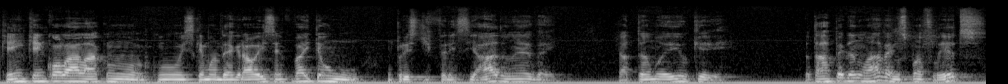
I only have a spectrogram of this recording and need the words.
Quem, quem colar lá com, com o esquema underground aí sempre vai ter um, um preço diferenciado, né, velho? Já tamo aí o quê? Eu tava pegando lá, velho, nos panfletos.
